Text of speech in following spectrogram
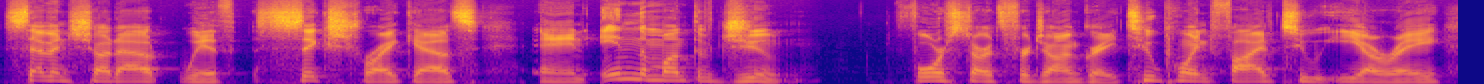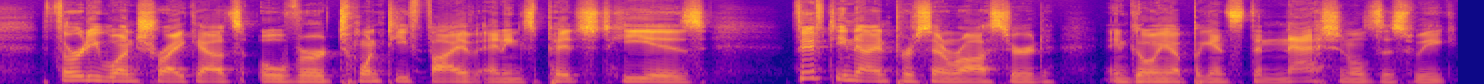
Seven shutout with six strikeouts. And in the month of June, Four starts for Jon Gray, 2.52 ERA, 31 strikeouts over 25 innings pitched. He is 59% rostered and going up against the Nationals this week.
